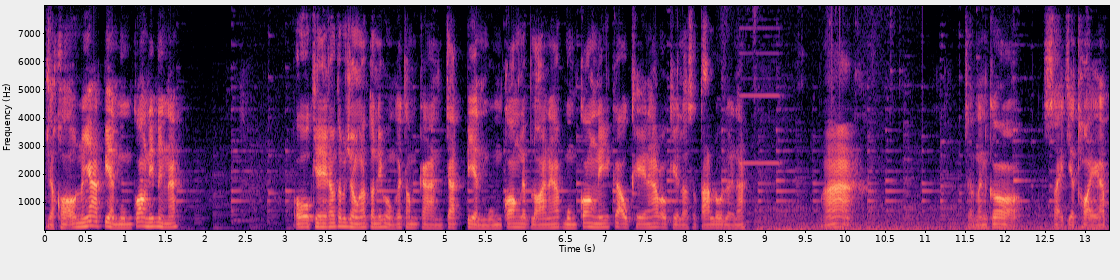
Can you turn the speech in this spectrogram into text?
เดี๋ยวขออนุญาตเปลี่ยนมุมกล้องนิดนึงนะโอเคครับท่านผู้ชมครับตอนนี้ผมก็ทำการจัดเปลี่ยนมุมกล้องเรียบร้อยนะครับ มุมกล้องนี้ก็โอเคนะครับโอเคเราสตาร์ทรถเลยนะ มาจากนั้นก็ใส่เกียร์ถอยครับ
